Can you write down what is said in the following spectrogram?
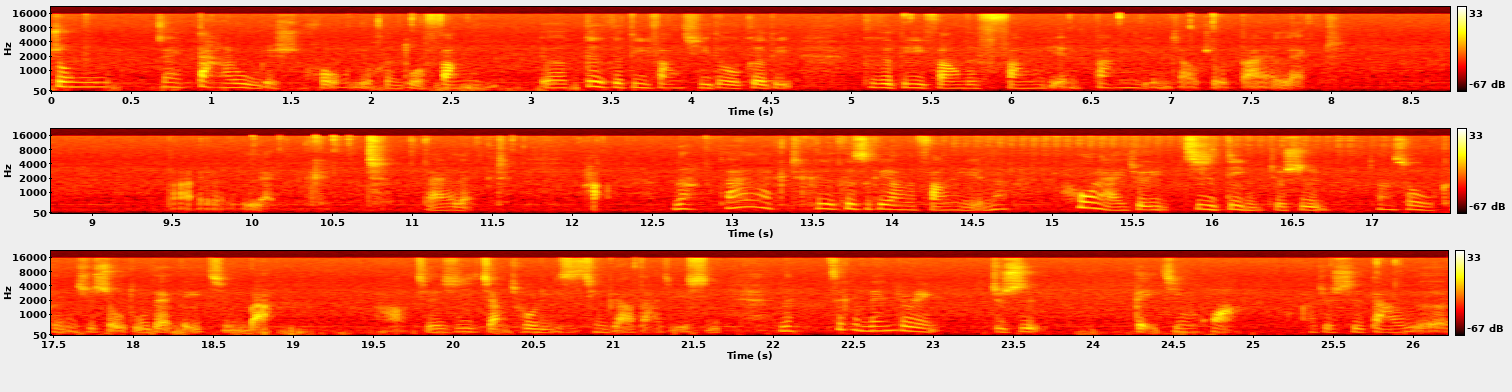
中在大陆的时候有很多方言，呃，各个地方其实都有各地各个地方的方言，方言叫做 dialect，dialect，dialect。好，那 dialect 各各式各样的方言，那后来就制定，就是那时候可能是首都在北京吧。好，杰西讲错历史，请不要打杰西。那这个 Mandarin 就是北京话啊，就是大陆的。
